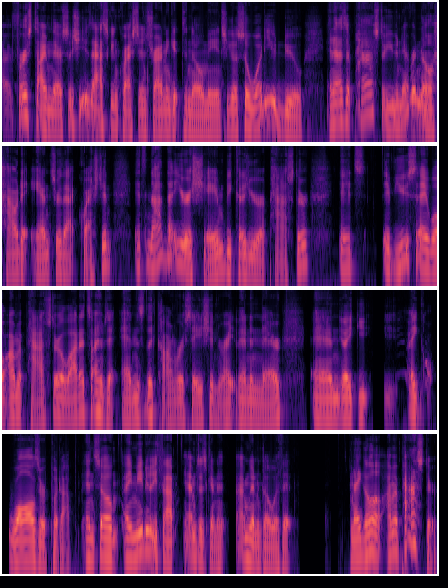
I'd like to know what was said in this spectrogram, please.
uh, first time there, so she is asking questions, trying to get to know me. And she goes, So, what do you do? And as a pastor, you never know how to answer that question. It's not that you're ashamed because you're a pastor, it's if you say, Well, I'm a pastor, a lot of times it ends the conversation right then and there. And like, you, like walls are put up. And so I immediately thought, I'm just going to, I'm going to go with it. And I go, I'm a pastor.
